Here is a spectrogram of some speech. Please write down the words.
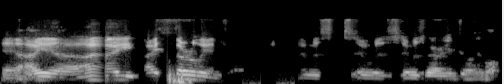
Yeah, I uh, I I thoroughly enjoyed it. It was it was it was very enjoyable.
